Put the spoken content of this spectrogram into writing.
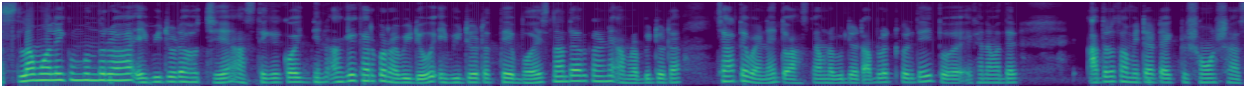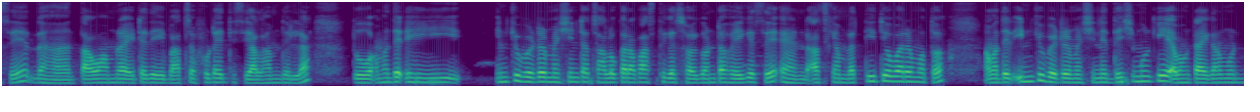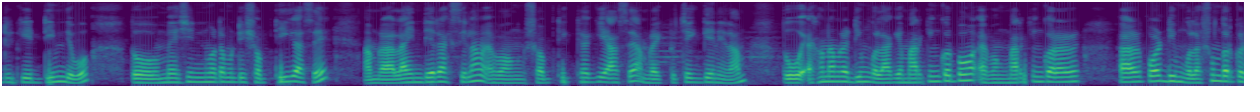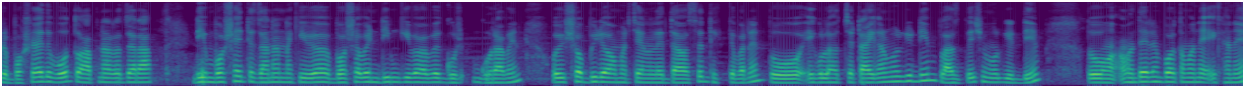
আসসালামু আলাইকুম বন্ধুরা, এই ভিডিওটা হচ্ছে আজ থেকে কয়েকদিন আগেকার করা ভিডিও। এই ভিডিওটাতে ভয়েস না দেওয়ার কারণে আমরা ভিডিওটা ছাড়তে পারি নাই। তো আজকে আমরা ভিডিওটা আপলোড করে দিই। তো এখানে আমাদের আদ্রতা মিটারটা একটু সমস্যা আছে। তাও আমরা এটা দিয়ে বাচ্চা ফুটাইতেছি, আলহামদুলিল্লাহ। তো আমাদের এই ইনকিউবেটর মেশিনটা চালু করা পাঁচ থেকে ছয় ঘণ্টা হয়ে গেছে অ্যান্ড আজকে আমরা তৃতীয়বারের মতো আমাদের ইনকিউবেটর মেশিনে দেশি মুরগি এবং টাইগার মুরগিকে ডিম দেব। তো মেশিন মোটামুটি সব ঠিক আছে, আমরা লাইন দিয়ে রাখছিলাম এবং সব ঠিকঠাকই আছে, আমরা একটু চেক দিয়ে নিলাম। তো এখন আমরা ডিমগুলো আগে মার্কিং করব এবং মার্কিং করার আর পর ডিমগুলো সুন্দর করে বসাই দেবো। তো আপনারা যারা ডিম বসাইতে জানেন না কীভাবে বসাবেন, ডিম কীভাবে ঘোরাবেন, ওই সব ভিডিও আমার চ্যানেলে দেওয়া আছে, দেখতে পারেন। তো এগুলো হচ্ছে টাইগার মুরগির ডিম প্লাস দেশি মুরগির ডিম। তো আমাদের বর্তমানে এখানে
